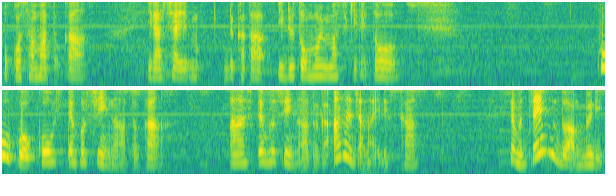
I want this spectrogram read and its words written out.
お子様とかいらっしゃる方いると思いますけれどこうこうこうしてほしいなとかああしてほしいなとかあるじゃないですか。でも全部は無理っ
